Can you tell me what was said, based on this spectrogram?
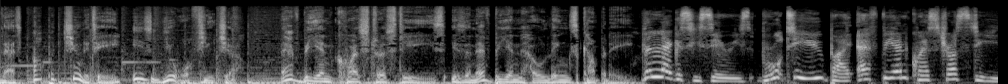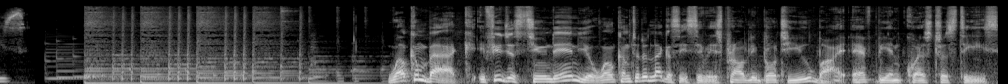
that opportunity is your future. FBN Quest Trustees is an FBN Holdings company. The Legacy Series brought to you by FBN Quest Trustees. Welcome back. If you just tuned in, you're welcome to the Legacy series, proudly brought to you by FBN Quest Trustees.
